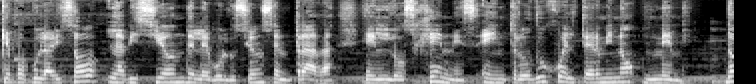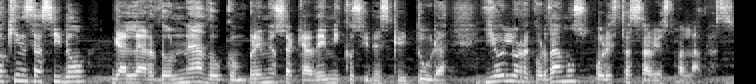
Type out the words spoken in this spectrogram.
que popularizó la visión de la evolución centrada en los genes e introdujo el término meme. Dawkins ha sido galardonado con premios académicos y de escritura y hoy lo recordamos por estas sabias palabras.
